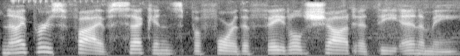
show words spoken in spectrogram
snipers 5 seconds before the fatal shot at the enemy.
